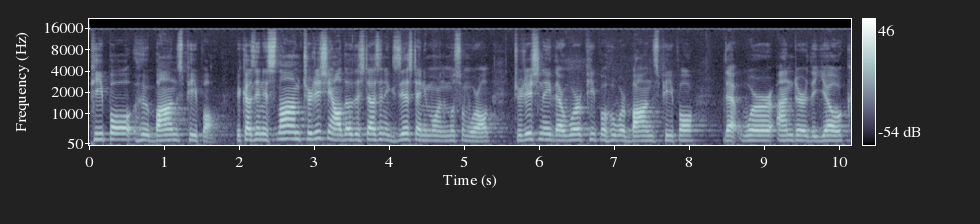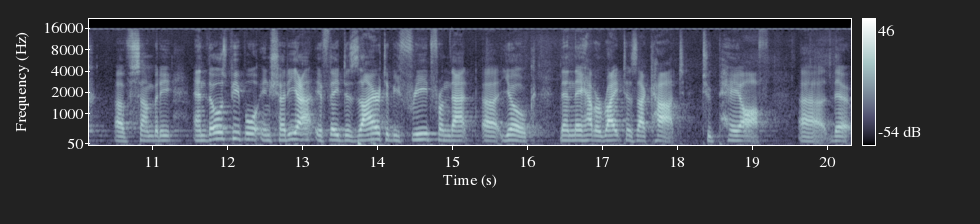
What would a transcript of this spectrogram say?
people who bonds people. Because in Islam, traditionally, although this doesn't exist anymore in the Muslim world, traditionally there were people who were bonds people that were under the yoke of somebody. And those people in Sharia, if they desire to be freed from that uh, yoke, then they have a right to zakat to pay off uh, their,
